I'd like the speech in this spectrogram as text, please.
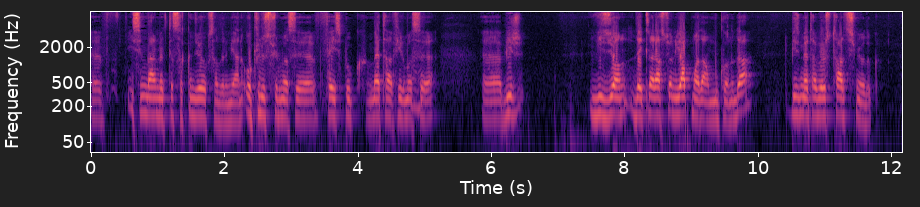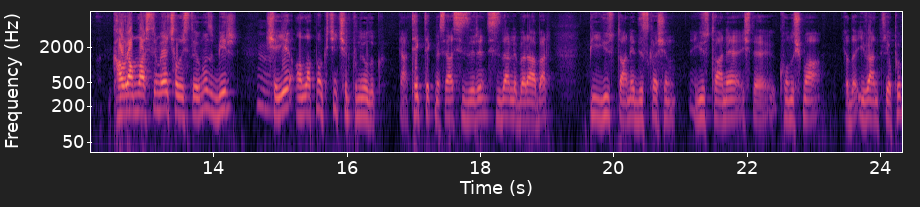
e, isim vermekte sakınca yok sanırım. Yani Oculus firması, Facebook, Meta firması e, bir vizyon deklarasyonu yapmadan bu konuda biz Metaverse tartışmıyorduk. Kavramlaştırmaya çalıştığımız bir şeyi anlatmak için çırpınıyorduk. Yani tek tek mesela sizlerin sizlerle beraber bir 100 tane discussion, 100 tane işte konuşma ya da event yapıp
